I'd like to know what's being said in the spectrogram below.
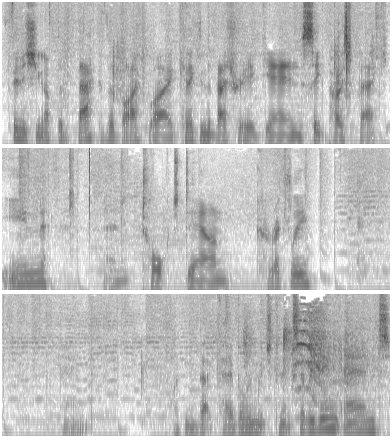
Finishing off the back of the bike by connecting the battery again, seat post back in, and torqued down correctly. And plugging that cable in which connects everything and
